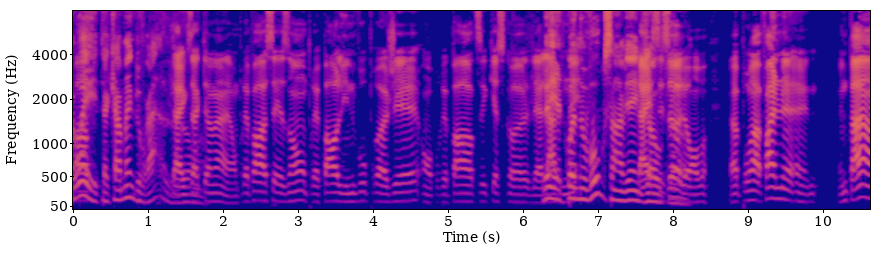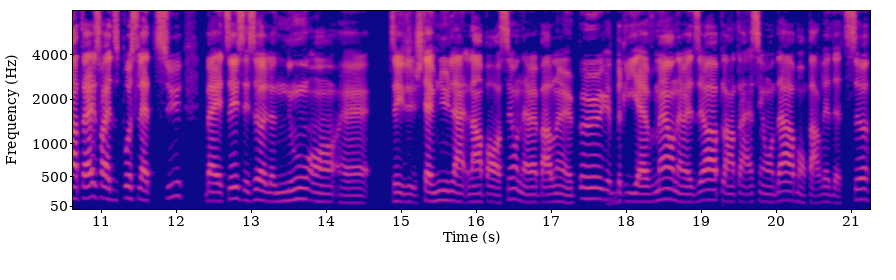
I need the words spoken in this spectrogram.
prépare oui, tu as quand même de l'ouvrage. Ben, exactement. On prépare la saison, on prépare les nouveaux projets, on prépare, tu sais, qu'est-ce que. la- Là, il y a de quoi de nouveau qui s'en vient, Ben, c'est ça, là? on va- euh, pour faire une, une- une parenthèse, faire du pouce là-dessus, ben, tu sais, c'est ça, là, nous, on. euh, j'étais venu l'an l'an passé, on avait parlé un peu brièvement, on avait dit, ah, plantation d'arbres, on parlait de ça.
